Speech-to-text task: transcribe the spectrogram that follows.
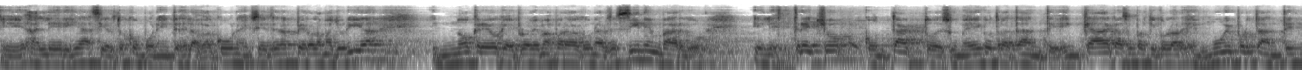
eh, alergia a ciertos componentes de las vacunas, etcétera, pero la mayoría no creo que hay problemas para vacunarse. Sin embargo, el estrecho contacto de su médico tratante en cada caso particular es muy importante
